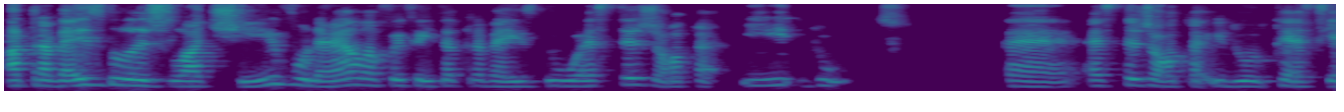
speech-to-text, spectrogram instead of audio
através do legislativo, né? Ela foi feita através do STJ e do é, STJ e do TSE.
